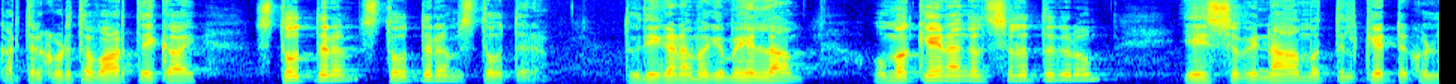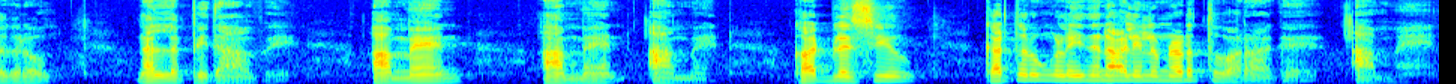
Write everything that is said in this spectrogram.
கர்த்தர் கொடுத்த வார்த்தைக்காய் ஸ்தோத்திரம் ஸ்தோத்திரம் ஸ்தோத்திரம். துதிகன மகிமையெல்லாம் உமக்கே நாங்கள் செலுத்துகிறோம். இயேசுவின் நாமத்தில் கேட்டுக்கொள்கிறோம். நல்ல பிதாவே. Amen amen amen God bless you கர்த்தர் உங்களை இந்த நாளிலும் நடத்துவாராக. ஆமேன்.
